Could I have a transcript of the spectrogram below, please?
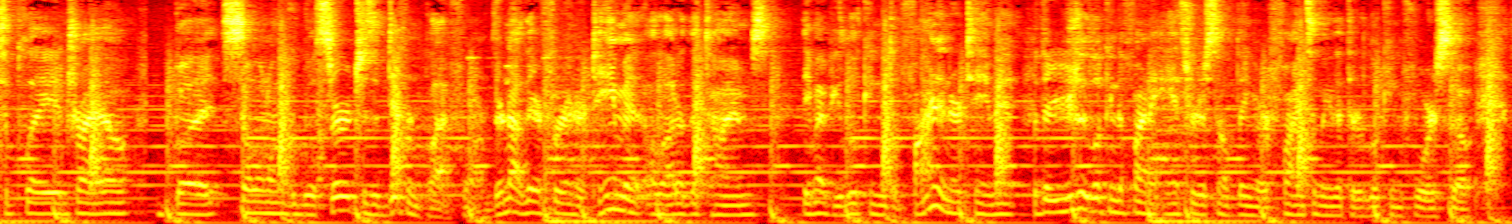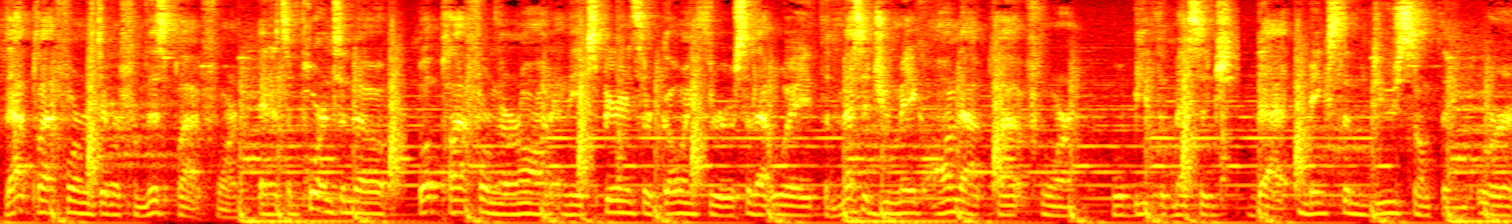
to play and try out. But someone on Google Search is a different platform. They're not there for entertainment a lot of the times. They might be looking to find entertainment, but they're usually looking to find an answer to something or find something that they're looking for. So that platform is different from this platform. And it's important to know what platform they're on and the experience they're going through so that way the message you make on that platform will be the message that makes them do something or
